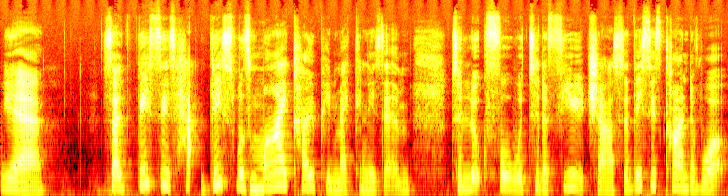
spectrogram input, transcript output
Yeah. So this is ha- this was my coping mechanism to look forward to the future. So this is kind of what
